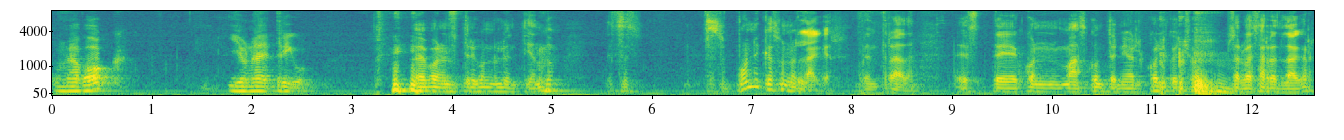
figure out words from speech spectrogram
una bock y una de trigo. Eh, bueno, el trigo no lo entiendo. Se, se, supone que es una lager de entrada, este con más contenido alcohólico, hecho cerveza red lager.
